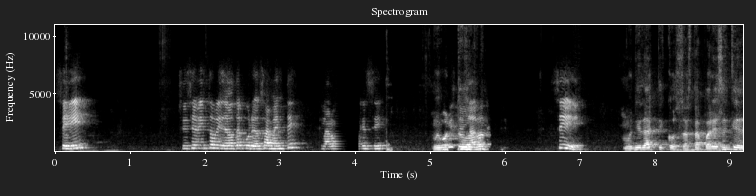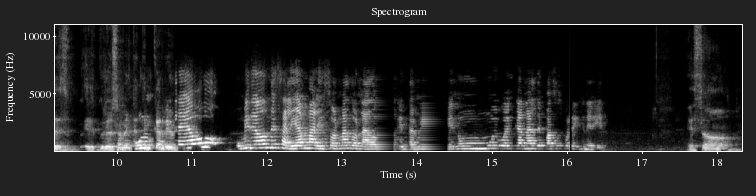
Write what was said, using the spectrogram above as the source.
Sí, sí, se he visto videos de Curiosamente, claro que sí. Muy bonitos, claro. ¿verdad? Sí. Muy didácticos, hasta parece que es, es Curiosamente un, video, un video donde salía Marisol Maldonado, que también un muy buen canal de Pasos por Ingeniería. Eso,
